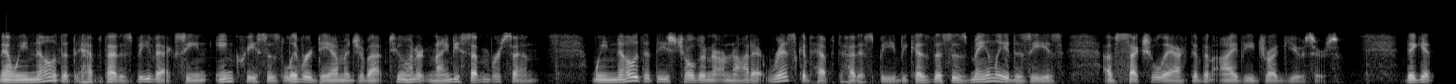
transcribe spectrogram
Now, we know that the hepatitis B vaccine increases liver damage about 297%. We know that these children are not at risk of hepatitis B because this is mainly a disease of sexually active and IV drug users. they get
